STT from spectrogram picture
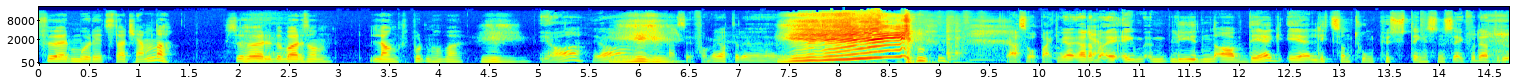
Før Moritz da kommer, da, så hører du bare sånn langt borten hun bare Ja, ja. Jeg kan se for meg at det Ja, sårpakken. Ja, ja, lyden av deg er litt sånn tung pusting, syns jeg. Fordi at du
